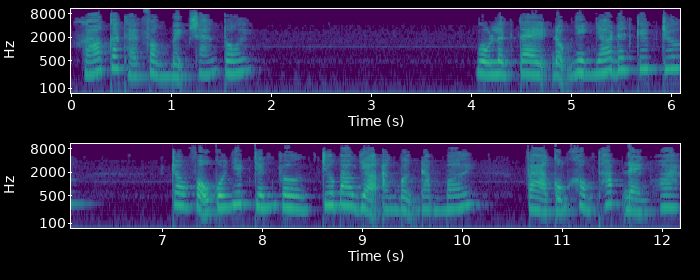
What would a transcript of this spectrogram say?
khó có thể phân biệt sáng tối. Ngô linh tê đột nhiên nhớ đến kiếp trước trong phủ của nhiếp chính vương chưa bao giờ ăn mừng năm mới và cũng không thắp đèn hoa.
